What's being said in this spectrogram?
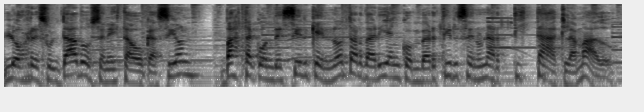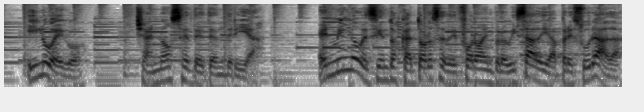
Los resultados en esta ocasión, basta con decir que no tardaría en convertirse en un artista aclamado, y luego ya no se detendría. En 1914, de forma improvisada y apresurada,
